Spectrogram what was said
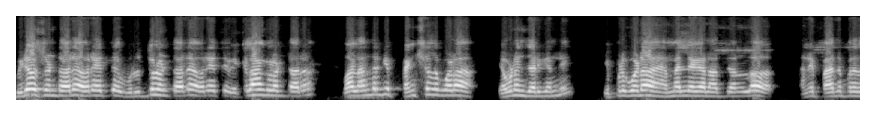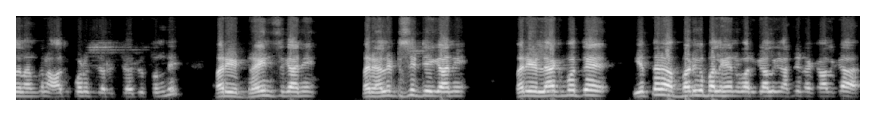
విడోస్ ఉంటారో ఎవరైతే వృద్ధులు ఉంటారో ఎవరైతే వికలాంగులు ఉంటారో వాళ్ళందరికీ పెన్షన్లు కూడా ఇవ్వడం జరిగింది. ఇప్పుడు కూడా ఎమ్మెల్యే గారి ఆధ్వర్యంలో అనే పేద ప్రజలందరూ ఆదుకోవడం జరుగు- జరుగుతుంది. మరి డ్రైన్స్ కానీ మరి ఎలక్ట్రిసిటీ కానీ మరి లేకపోతే ఇతర బడుగు బలహీన వర్గాలుగా అన్ని రకాలుగా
